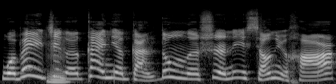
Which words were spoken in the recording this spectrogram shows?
我被这个概念感动的是那个小女孩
